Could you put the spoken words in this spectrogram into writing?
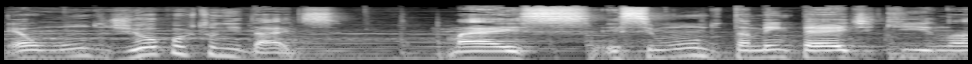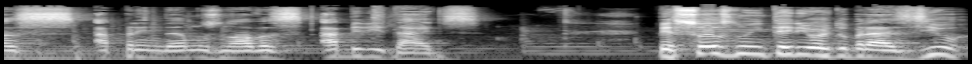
é um mundo de oportunidades, mas esse mundo também pede que nós aprendamos novas habilidades. Pessoas no interior do Brasil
